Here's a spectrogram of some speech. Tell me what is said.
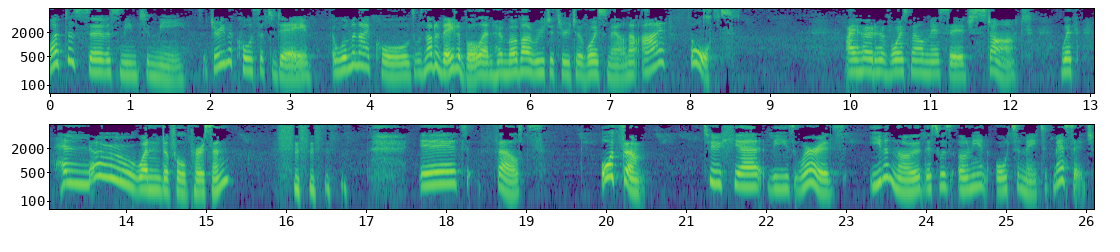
What does service mean to me? So during the course of today, a woman I called was not available and her mobile routed through to a voicemail. Now I thought I heard her voicemail message start with, hello, wonderful person. it felt awesome to hear these words, even though this was only an automated message.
